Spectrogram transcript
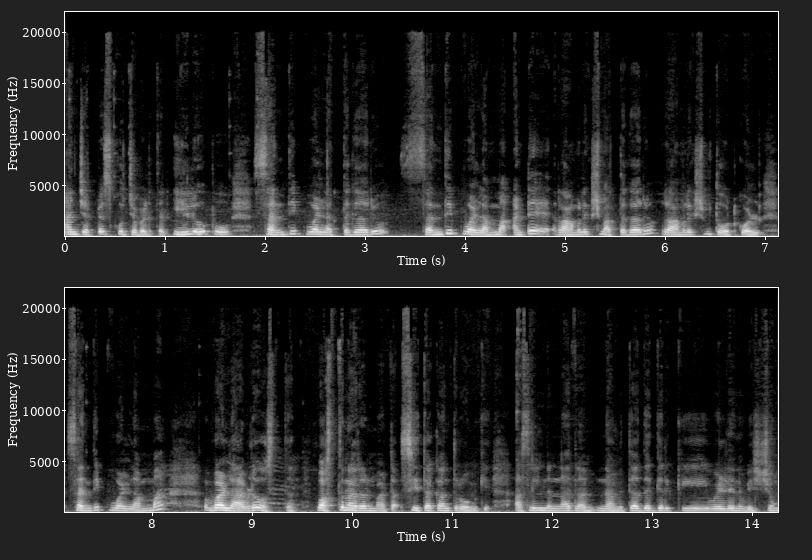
అని చెప్పేసి కూర్చోబెడతాడు. ఈలోపు సందీప్ వాళ్ళ అత్తగారు సందీప్ వాళ్ళమ్మ అంటే రామలక్ష్మి అత్తగారు రామలక్ష్మి తోటకోళ్ళు. సందీప్ వాళ్ళమ్మ వాళ్ళ ఆవిడ వస్తారు వస్తున్నారనమాట సీతాకాంత్ రూమ్కి. అసలు నిన్న నమిత దగ్గరికి వెళ్ళిన విషయం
